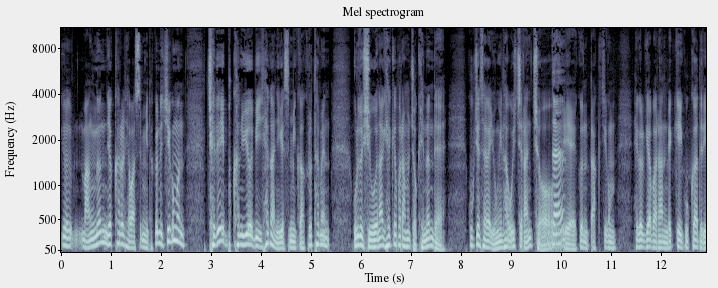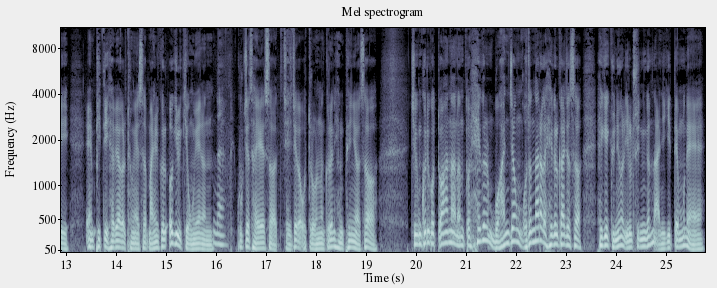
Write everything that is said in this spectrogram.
그 막는 역할을 해왔습니다. 그런데 지금은 최대의 북한 위협이 핵 아니겠습니까? 그렇다면 우리도 시원하게 핵 개발하면 좋겠는데 국제사회가 용인하고 있질 않죠. 네. 예, 그건 딱 지금 핵을 개발한 몇 개의 국가들이 NPT 협약을 통해서 만일 그걸 어길 경우에는 네. 국제사회에서 제재가 들어오는 그런 형편이어서 지금 그리고 또 하나는 또 핵을 무한정 모든 나라가 핵을 가져서 핵의 균형을 이룰 수 있는 건 아니기 때문에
